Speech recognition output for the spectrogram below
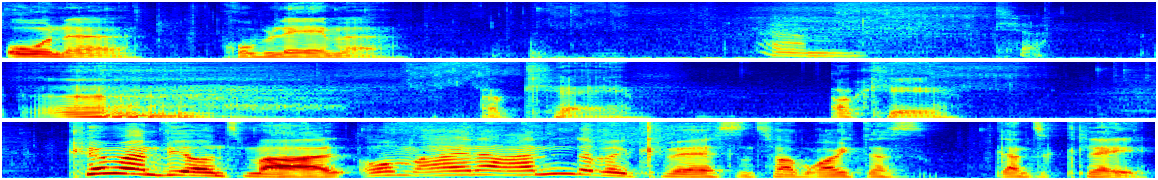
Ohne Probleme. Ähm, tja. Okay. Okay. Kümmern wir uns mal um eine andere Quest. Und zwar brauche ich das ganze Clay.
